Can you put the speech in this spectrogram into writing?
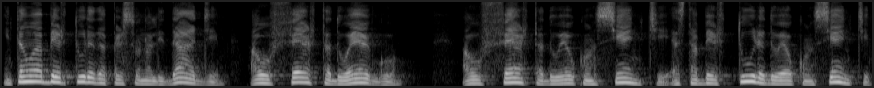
Então a abertura da personalidade, a oferta do ego, a oferta do eu consciente, esta abertura do eu consciente,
